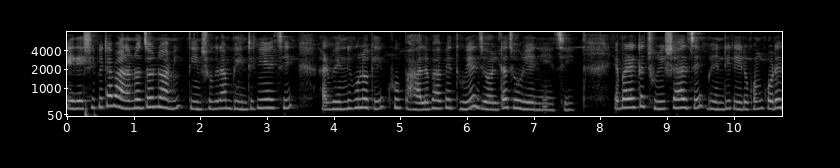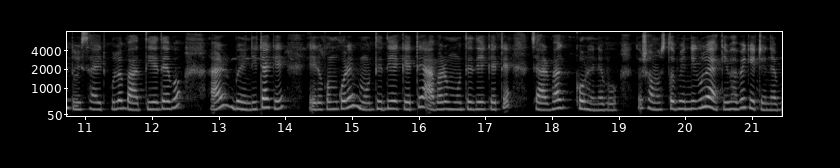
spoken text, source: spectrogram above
এই রেসিপিটা বানানোর জন্য আমি তিনশো গ্রাম ভেন্ডি নিয়েছি, আর ভেন্ডিগুলোকে খুব ভালোভাবে ধুয়ে জলটা ঝরিয়ে নিয়েছি। এবার একটা ছুরির সাহায্যে ভেন্ডির এরকম করে দুই সাইডগুলো বাদ দিয়ে দেব আর ভেন্ডিটাকে এরকম করে মধ্যে দিয়ে কেটে, আবারও মধ্যে দিয়ে কেটে চার ভাগ করে নেব। তো সমস্ত ভেন্ডিগুলো একইভাবে কেটে নেব।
